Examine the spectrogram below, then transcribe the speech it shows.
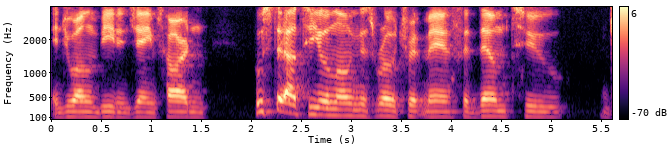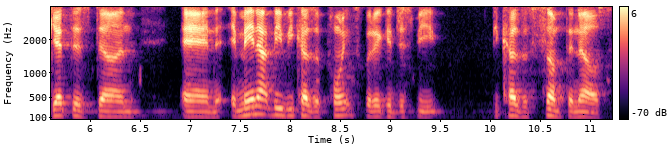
and Joel Embiid and James Harden. Who stood out to you along this road trip, man, for them to get this done? And it may not be because of points, but it could just be because of something else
